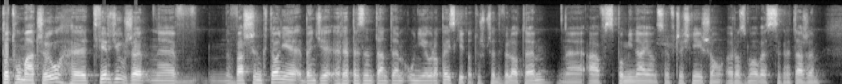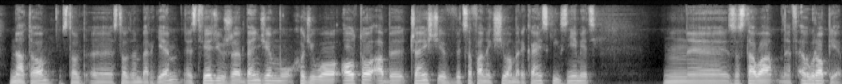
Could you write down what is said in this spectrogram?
to tłumaczył. E, twierdził, że w Waszyngtonie będzie reprezentantem Unii Europejskiej, to tuż przed wylotem, a wspominając wcześniejszą rozmowę z sekretarzem NATO Stoltenbergiem, stwierdził, że będzie mu chodziło o to, aby część wycofanych sił amerykańskich z Niemiec e, została w Europie.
